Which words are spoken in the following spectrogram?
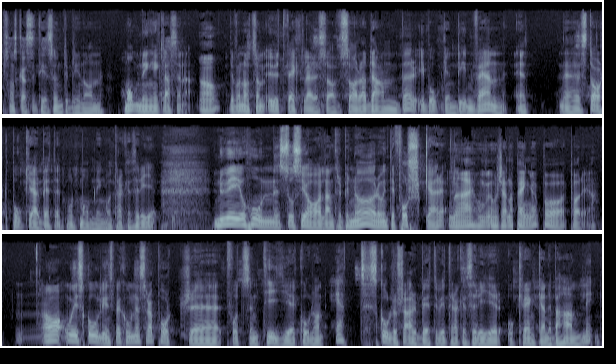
som ska se till så det inte blir någon mobbning i klasserna. Ja. Det var något som utvecklades av Sara Damber i boken Din vän, ett eh, startbok i arbetet mot mobbning och trakasserier. Nu är ju hon social entreprenör och inte forskare. Nej, hon, hon tjänar pengar på, på det. Ja, och i Skolinspektionens rapport eh, 2010 kolon 1, skolors arbete vid trakasserier och kränkande behandling,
